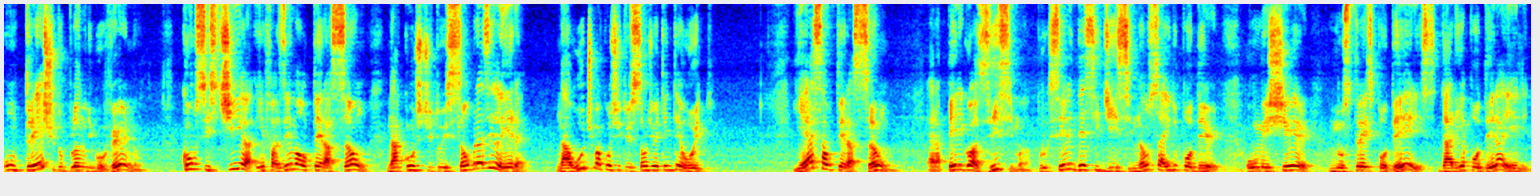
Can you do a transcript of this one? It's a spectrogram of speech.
um trecho do plano de governo consistia em fazer uma alteração na Constituição brasileira, na última Constituição de 88. E essa alteração era perigosíssima, porque se ele decidisse não sair do poder ou mexer nos três poderes, daria poder a ele.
